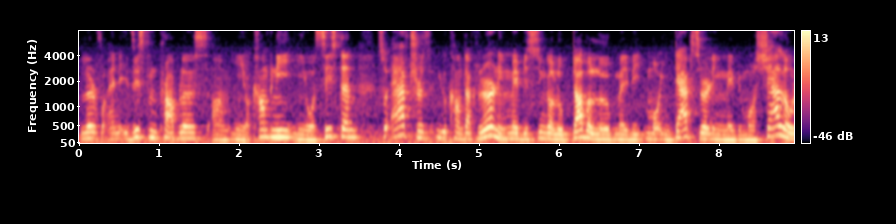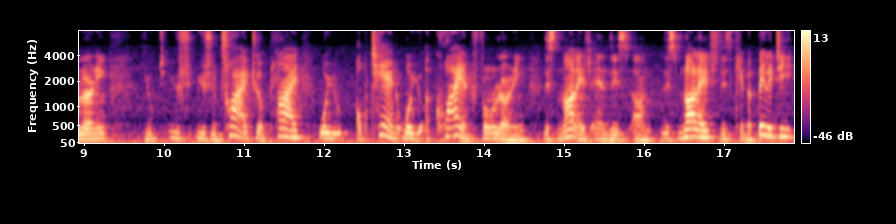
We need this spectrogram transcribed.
learn from any existing problems um, in your company, in your system. So after you conduct learning, maybe single loop, double loop, maybe more in-depth learning, maybe more shallow learning, you, you, sh you should try to apply what you obtain, what you acquired from learning this knowledge and this, um, this knowledge, this capability,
